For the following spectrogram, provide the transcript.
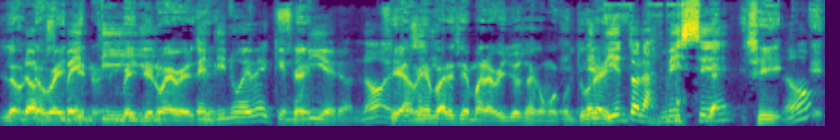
los, los 20, 29, 29 sí. que sí. murieron, ¿no? Sí, Entonces, a mí me parece maravillosa como cultura. El viento las mece, la, sí, ¿no? Eh,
